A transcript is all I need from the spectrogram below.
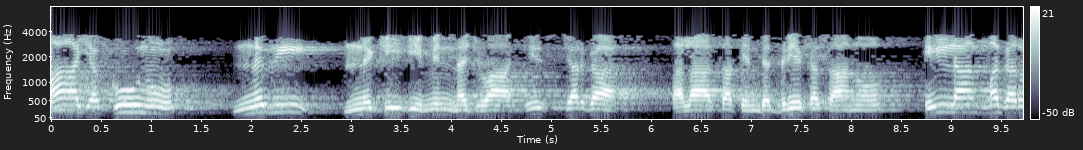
ما یکونو نوی نکیږي من نجوا هیڅ جرګه ثلاثتن د درې کسانو الا مگر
